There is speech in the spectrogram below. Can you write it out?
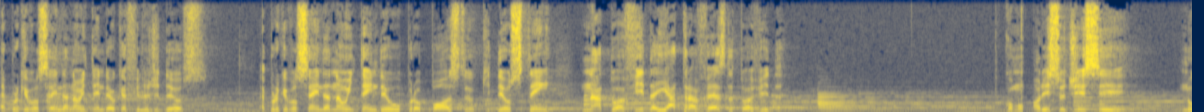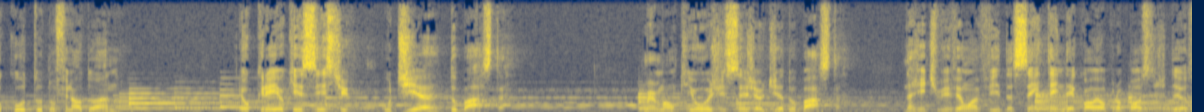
é porque você ainda não entendeu que é filho de Deus. É porque você ainda não entendeu o propósito que Deus tem na tua vida e através da tua vida. Como Maurício disse no culto no final do ano, eu creio que existe o dia do basta. Meu irmão, que hoje seja o dia do basta, da gente viver uma vida sem entender qual é o propósito de Deus,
